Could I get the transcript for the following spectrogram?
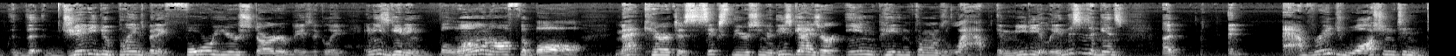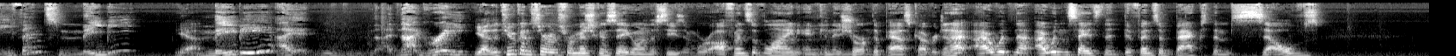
The, JD Duplain's been a four-year starter basically, and he's getting blown off the ball. Matt Carrick's a sixth-year senior. These guys are in Payton Thorne's lap immediately, and this is hmm. against a an average Washington defense. Maybe, yeah, maybe I not great. Yeah, the two concerns for Michigan State going into the season were offensive line and can they shore up hmm. the pass coverage. And I, I would not I wouldn't say it's the defensive backs themselves,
